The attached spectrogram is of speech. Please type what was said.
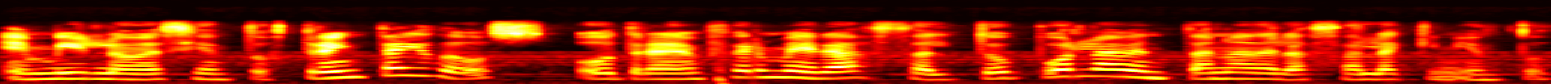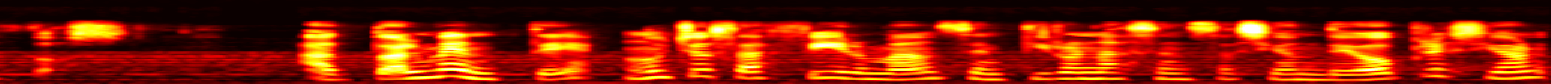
En 1932, otra enfermera saltó por la ventana de la sala 502. Actualmente, muchos afirman sentir una sensación de opresión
